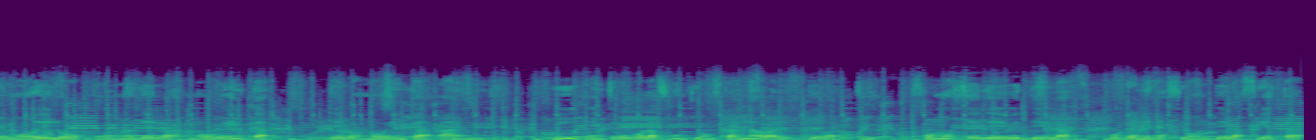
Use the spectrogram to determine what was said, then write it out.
de modelo en una de las 90 de los 90 años y entregó la función Carnaval de Barranquilla. Como se debe de la organización de la fiesta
